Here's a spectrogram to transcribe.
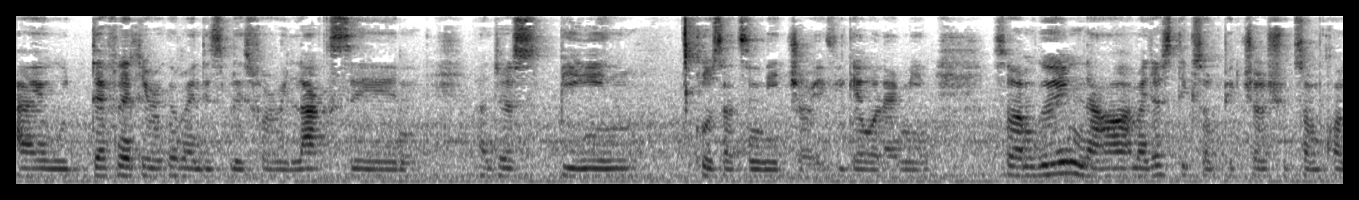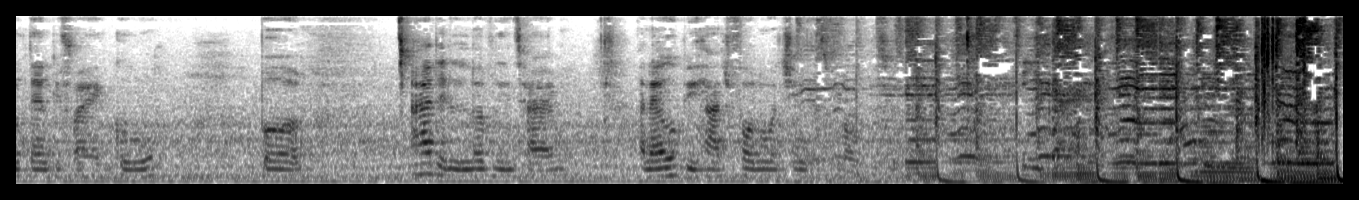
I would definitely recommend this place for relaxing and just being closer to nature if you get what I mean. So I'm going now. I might just take some pictures, shoot some content before I go. But I had a lovely time and I hope you had fun watching this vlog. too. See you guys.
